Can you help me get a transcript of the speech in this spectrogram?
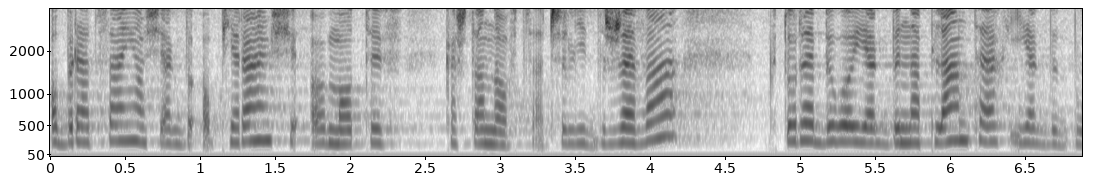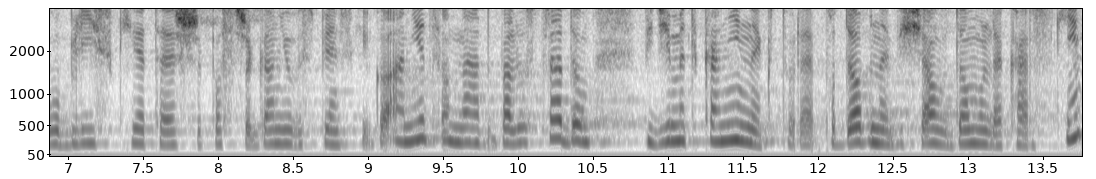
obracają się, jakby opierają się o motyw kasztanowca, czyli drzewa które było jakby na plantach i jakby było bliskie też postrzeganiu Wyspiańskiego, a nieco nad balustradą widzimy tkaniny, które podobne wisiały w domu lekarskim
